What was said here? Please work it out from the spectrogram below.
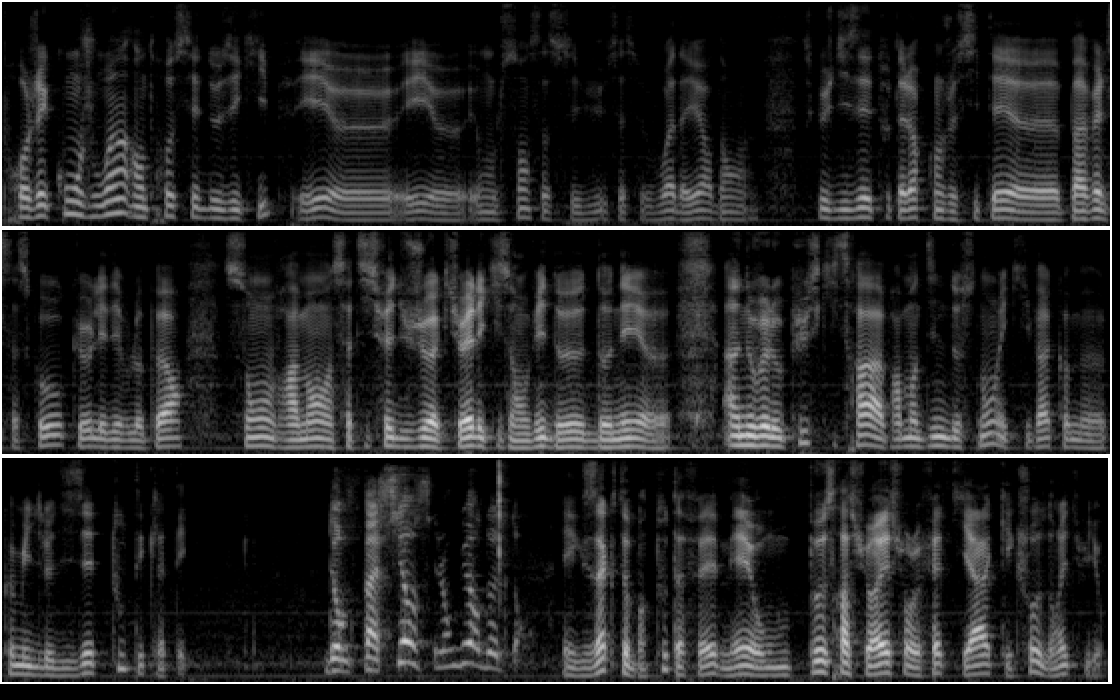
projet conjoint entre ces deux équipes et, euh, euh, et, on le sent, ça se, vu, ça se voit d'ailleurs dans ce que je disais tout à l'heure quand je citais euh, Pavel Sasko, que les développeurs sont vraiment satisfaits du jeu actuel et qu'ils ont envie de donner un nouvel opus qui sera vraiment digne de ce nom et qui va, comme, comme il le disait, tout éclater. Donc patience et longueur de temps. Exactement, tout à fait, mais on peut se rassurer sur le fait qu'il y a quelque chose dans les tuyaux.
